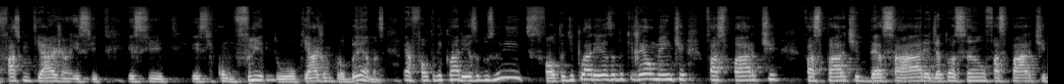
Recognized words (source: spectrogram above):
faz com que haja esse, esse, esse conflito ou que hajam problemas é a falta de clareza dos limites, falta de clareza do que realmente faz parte, faz parte dessa área de atuação, faz parte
